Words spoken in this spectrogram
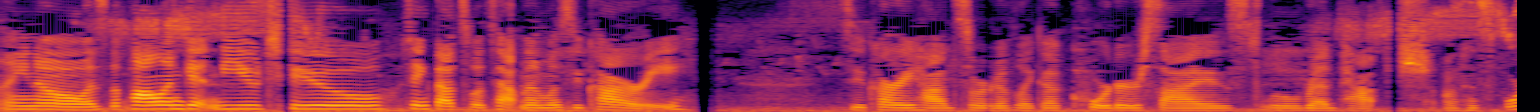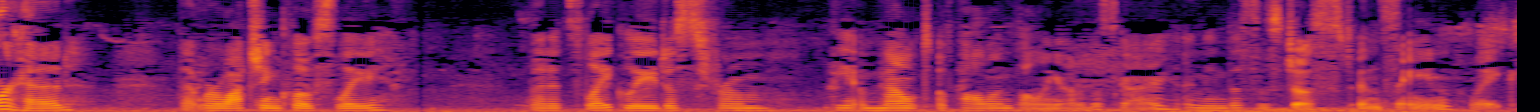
I know. Is the pollen getting to you too? I think that's what's happening with Zukari. Zukari had sort of like a quarter sized little red patch on his forehead that we're watching closely. But it's likely just from the amount of pollen falling out of the sky. I mean, this is just insane. Like,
